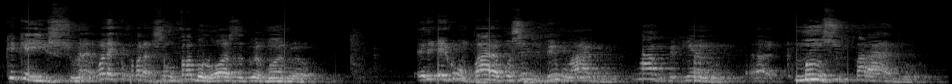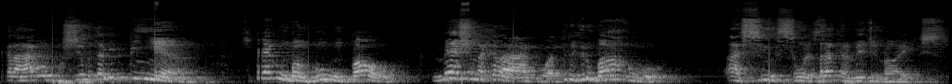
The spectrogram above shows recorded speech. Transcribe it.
O que, que, é isso? Né? Olha a comparação fabulosa do Emmanuel. Ele, ele compara, você vê um lago, um lago pequeno, uh, manso, parado, aquela água por cima está limpinha. Você pega um bambu, um pau, mexe naquela água, aquilo vira barro. Assim são exatamente nós.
